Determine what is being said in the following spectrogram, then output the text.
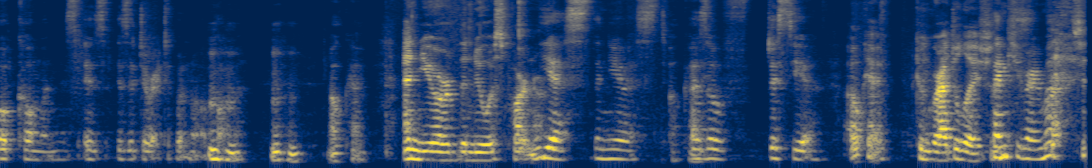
bob coleman is, is, is a director but not a partner Mm-hmm. Okay. And you're the newest partner? Yes, the newest Okay. as of this year. Okay. Congratulations. Thank you very much.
